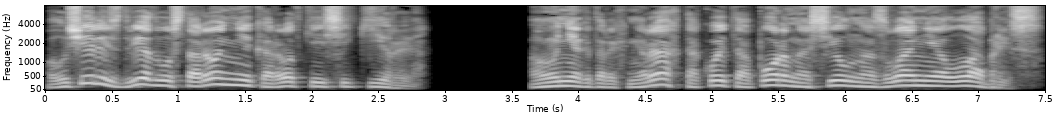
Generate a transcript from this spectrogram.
Получились две двусторонние короткие секиры. А в некоторых мирах такой топор носил название лабрис.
